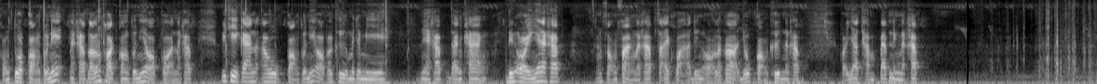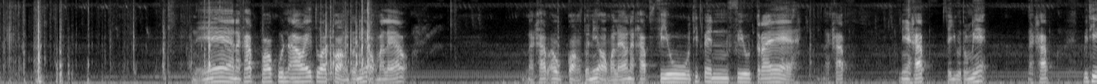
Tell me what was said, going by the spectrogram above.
ของตัวกล่องตัวนี้นะครับ เราต้องถอดกล่องตัวนี้ออกก่อนนะครับ วิธีการเอากล่องตัวนี้ออกก็คือมันจะมีเนี่ยครับด้านข้าง ดึงออกอย่างนี้นะครับ ทั้งสองฝั่งนะครับ ซ้ายขวาดึงออกแล้วก็ยกกล่องขึ้นนะครับขออนุญาตทำแป๊บหนึ่งนะครับ นี่นะครับพอคุณเอาไอ้ตัวกล่องตัวนี้ออกมาแล้วนะครับ เอากล่องตัวนี้ออกมาแล้วนะครับ ฟิลที่เป็นฟิลแตรนะครับนี่ครับจะอยู่ตรงนี้นะครับ วิธี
